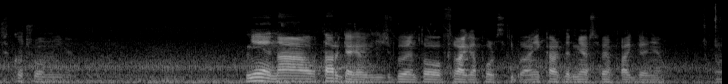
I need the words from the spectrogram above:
Skoczyło mi, nie. Nie, na targach jak gdzieś byłem, to flaga Polski była, nie każdy miał swoją flagę, nie. No.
